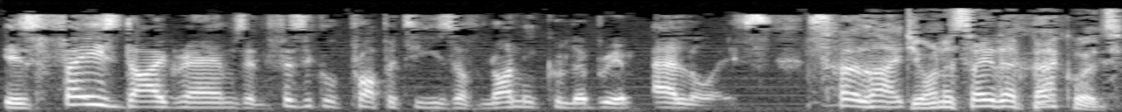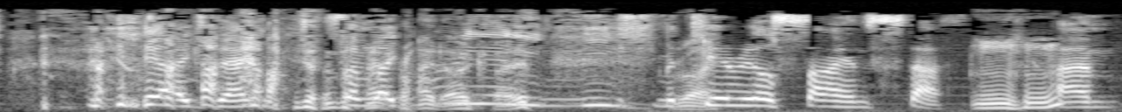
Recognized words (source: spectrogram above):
is phase diagrams and physical properties of non-equilibrium alloys. So like. Do you want to say that backwards? yeah, exactly. Some like right, really okay. niche material right. science stuff. Mm-hmm. Um,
